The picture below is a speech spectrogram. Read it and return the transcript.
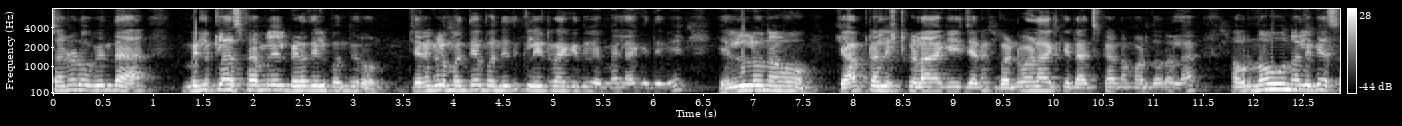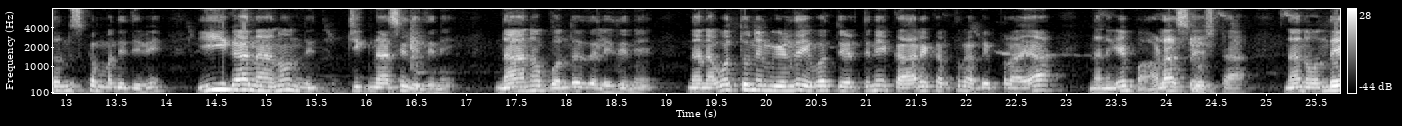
ಸಣ್ಣ ಹುಡುಗರಿಂದ ಮಿಡ್ಲ್ ಕ್ಲಾಸ್ ಫ್ಯಾಮಿಲಿಲಿ ಬೆಳೆದು ಇಲ್ಲಿ ಬಂದಿರೋರು. ಜನಗಳ ಮಧ್ಯೆ ಬಂದಿದ್ದಕ್ಕೆ ಲೀಡರ್ ಆಗಿದ್ದೀವಿ ಎಂ ಎಲ್ ಆಗಿದ್ದೀವಿ. ಎಲ್ಲೂ ನಾವು ಕ್ಯಾಪಿಟಲಿಸ್ಟ್ಗಳಾಗಿ ಜನಕ್ಕೆ ಬಂಡವಾಳ ಹಾಕಿ ರಾಜಕಾರಣ ಮಾಡಿದವರಲ್ಲ ಅವ್ರ ನೋವು ನಲಿಗೆ ಸಂದಿಸ್ಕೊಂಡು ಬಂದಿದ್ದೀವಿ ಈಗ ನಾನು ಜಿಜ್ಞಾಸೆಲಿದ್ದೀನಿ ನಾನು ಗೊಂದಲದಲ್ಲಿದ್ದೀನಿ. ನಾನು ಅವತ್ತು ನಿಮ್ಗೆ ಹೇಳಿದೆ, ಇವತ್ತು ಹೇಳ್ತೀನಿ, ಕಾರ್ಯಕರ್ತರ ಅಭಿಪ್ರಾಯ ನನಗೆ ಬಹಳ ಶ್ರೇಷ್ಠ. ನಾನು ಒಂದೇ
